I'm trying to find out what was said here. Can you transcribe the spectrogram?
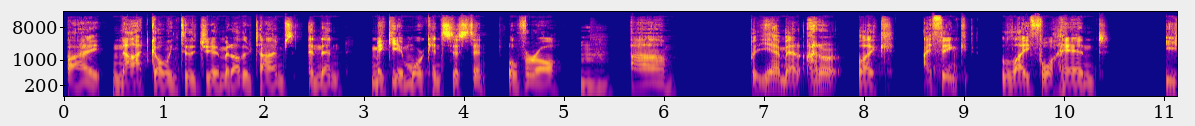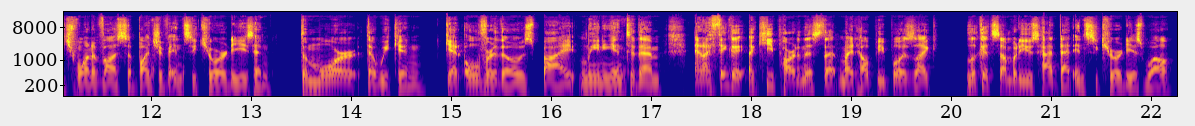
by not going to the gym at other times, and then making it more consistent overall. Hmm. Um, but yeah, man, I don't like, I think life will hand each one of us a bunch of insecurities. And the more that we can get over those by leaning into them. And I think a, a key part in this that might help people is like, look at somebody who's had that insecurity as well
